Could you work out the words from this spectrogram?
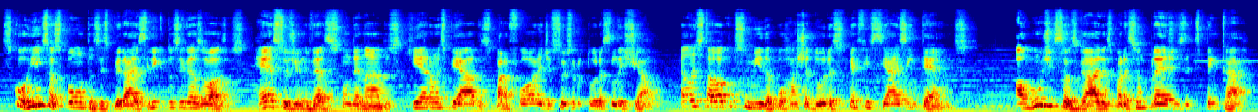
Escorriam suas pontas espirais líquidos e gasosos, restos de universos condenados que eram espiados para fora de sua estrutura celestial. Ela estava consumida por rachaduras superficiais internas. Alguns de seus galhos pareciam prestes a despencar,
